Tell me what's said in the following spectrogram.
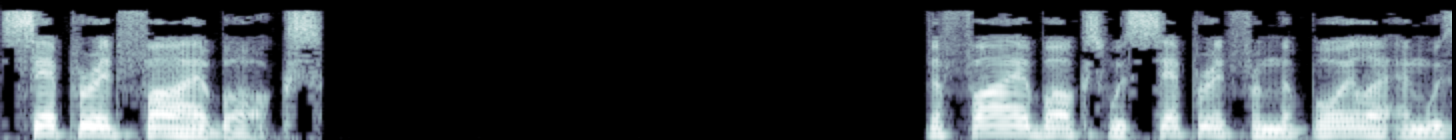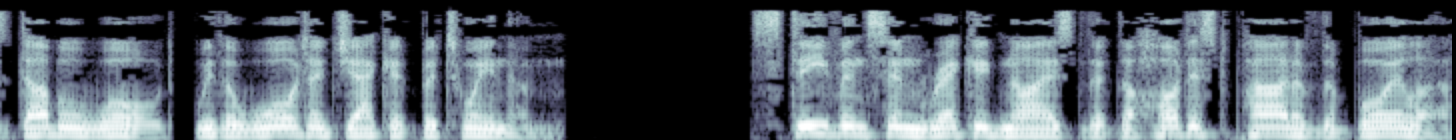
Separate firebox The firebox was separate from the boiler and was double-walled, with a water jacket between them. Stephenson recognized that the hottest part of the boiler,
